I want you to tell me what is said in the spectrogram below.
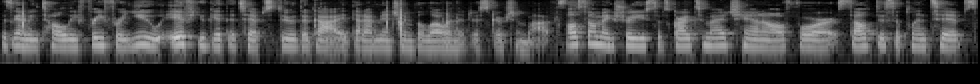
is going to be totally free for you if you get the tips through the guide that I mentioned below in the description box. Also, make sure you subscribe to my channel for self-discipline tips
